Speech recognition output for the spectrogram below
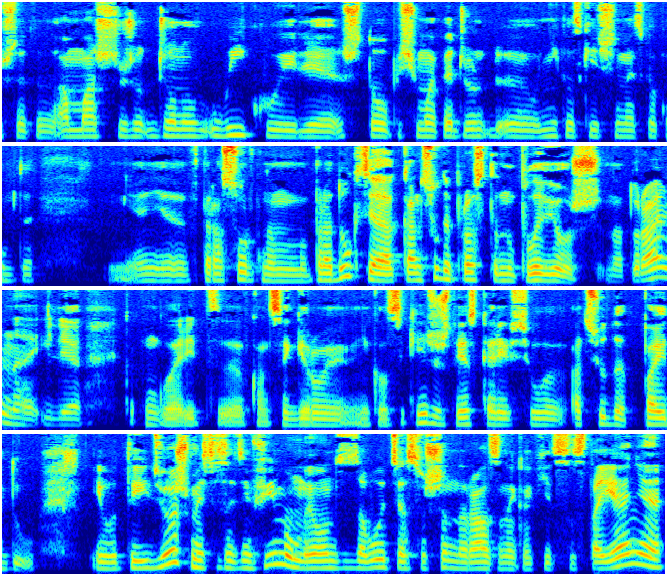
что это амаш Джону Уику или что, почему опять Джон, э, Николас Кейдж снимается в каком-то второсортном продукте, а к концу ты просто ну, плывешь натурально, или, как он говорит э, в конце героя Николаса Кейджа, что я, скорее всего, отсюда пойду. И вот ты идешь вместе с этим фильмом, и он заводит тебя совершенно разные какие-то состояния,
